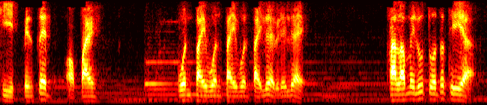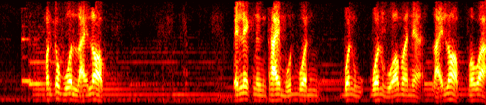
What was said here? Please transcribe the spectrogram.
ขีดเป็นเส้นออกไป วนไปวนไปวนไปเรื่อยไปเรื่อยๆถ้าเราไม่รู้ตัวสักทีอะมันก็วนหลายรอบ เป็นเลขหนึ่งไทยหมุนวนวนวนหัวมันเนี่ย หลายรอบ เพราะว่า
